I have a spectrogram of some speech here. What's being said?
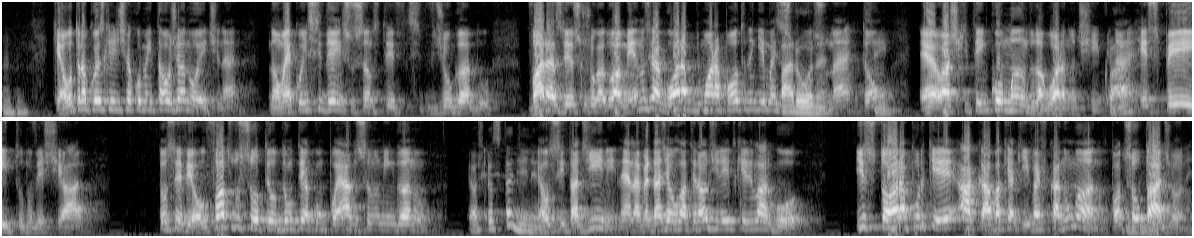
Uhum. Que é outra coisa que a gente vai comentar hoje à noite, né? Não é coincidência o Santos ter jogando várias vezes com o jogador a menos e agora, de uma hora para outra, ninguém mais Parou, expulso, né? né? Então, é, eu acho que tem comando agora no time, claro. né? Respeito no vestiário. Então você vê, ó, o fato do Soteldo não ter acompanhado, se eu não me engano... Eu acho que é o Citadini. É né? o Citadini, né? Na verdade é o lateral direito que ele largou. Estoura porque acaba que aqui vai ficar no mano. Pode soltar, Johnny.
